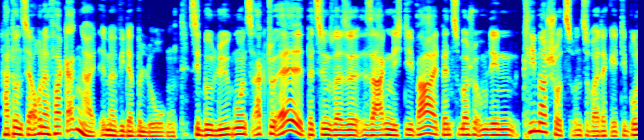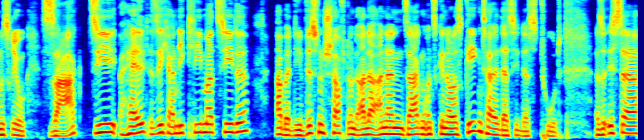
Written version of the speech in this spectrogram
hat uns ja auch in der Vergangenheit immer wieder belogen. Sie belügen uns aktuell, beziehungsweise sagen nicht die Wahrheit, wenn es zum Beispiel um den Klimaschutz und so weiter geht. Die Bundesregierung sagt, sie hält sich an die Klimaziele, aber die Wissenschaft und alle anderen sagen uns genau das Gegenteil, dass sie das tut. Also ist da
